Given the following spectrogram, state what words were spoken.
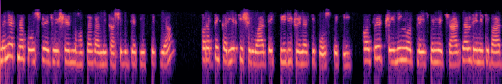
मैंने अपना पोस्ट ग्रेजुएशन महात्मा गांधी काशी विद्यापीठ से किया और अपने करियर की शुरुआत एक पीडी ट्रेनर की पोस्ट पे की और फिर ट्रेनिंग और प्लेसमेंट में चार साल देने के बाद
